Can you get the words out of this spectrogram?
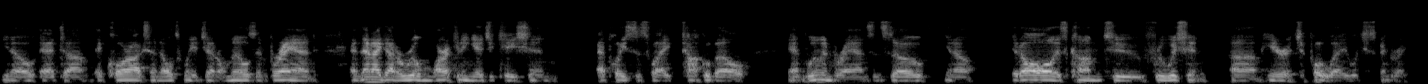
you know, at, um, at Clorox and ultimately at General Mills and brand. And then I got a real marketing education at places like Taco Bell and Bloomin' Brands. And so, you know, it all has come to fruition um, here at Chipotle, which has been great.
